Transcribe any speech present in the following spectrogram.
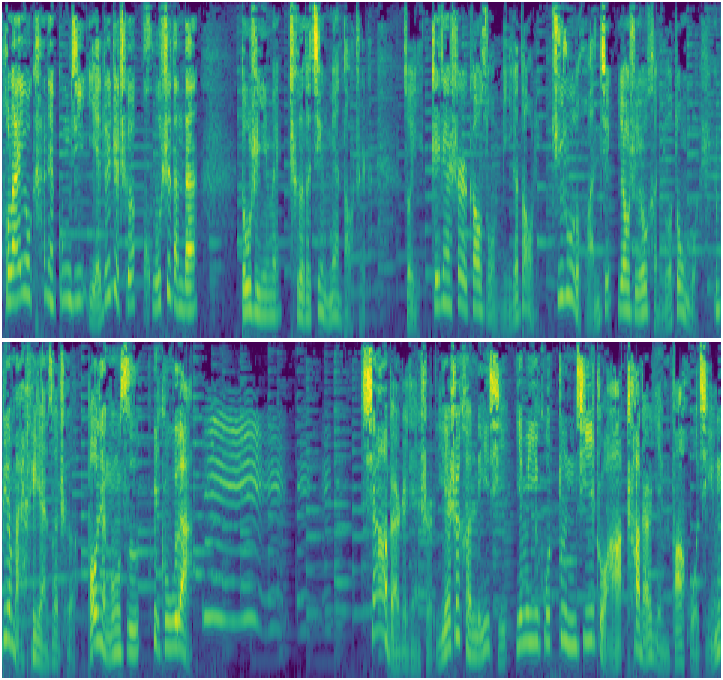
后来又看见公鸡也对着车虎视眈眈，都是因为车的镜面导致的。所以这件事儿告诉我们一个道理：居住的环境要是有很多动物，就别买黑颜色车，保险公司会哭的。下边这件事也是很离奇，因为一锅炖鸡爪差点引发火情。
